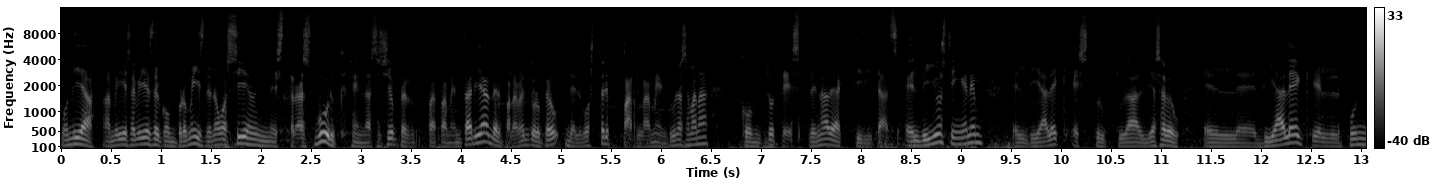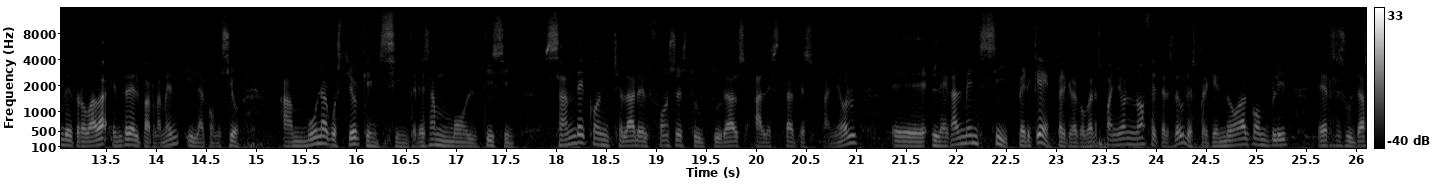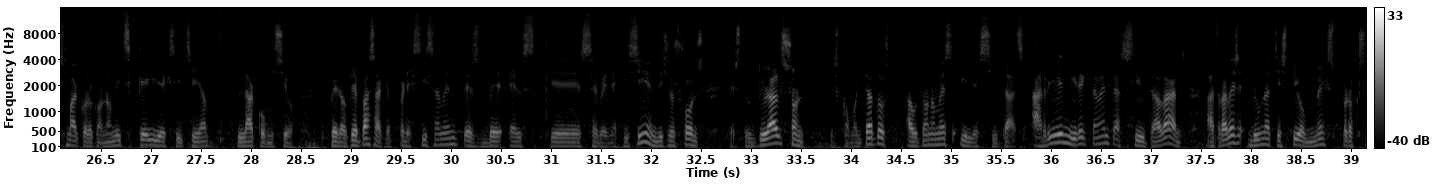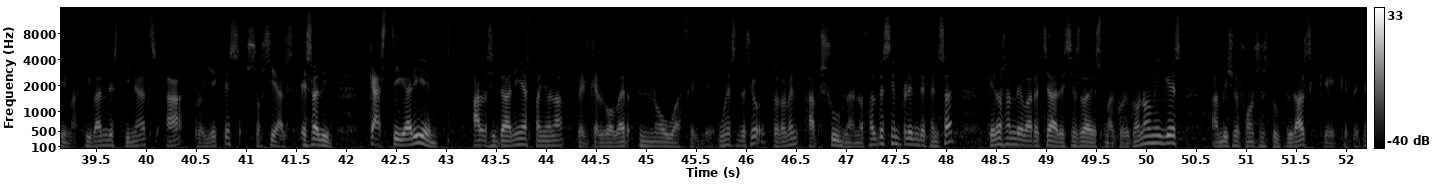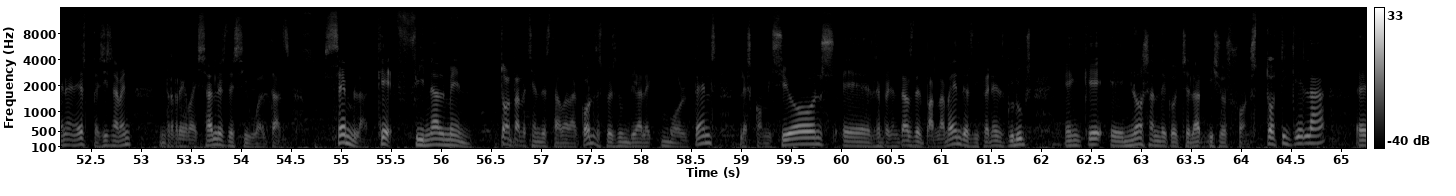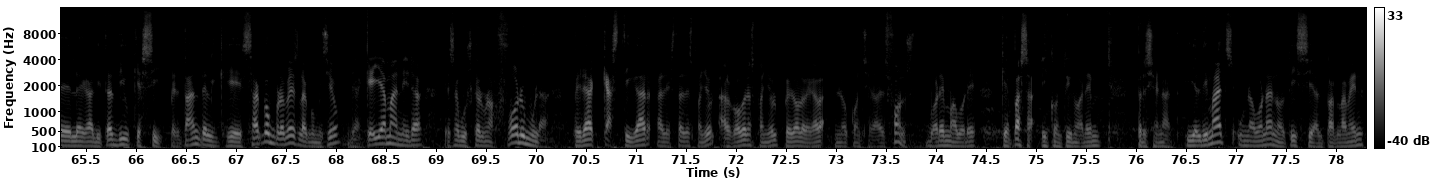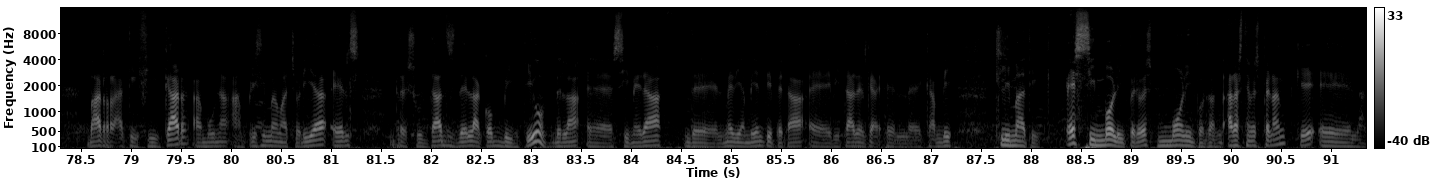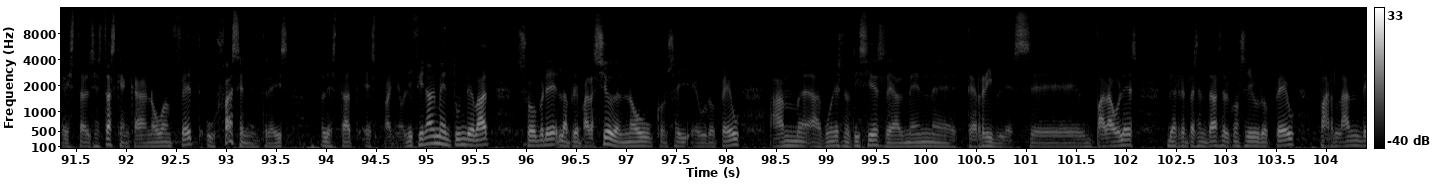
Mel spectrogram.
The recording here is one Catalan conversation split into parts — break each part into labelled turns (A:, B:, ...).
A: Bon dia, amigues i amigues de Compromís, de nou així en Estrasburg, en la sessió parlamentària del Parlament Europeu del vostre Parlament. Una setmana, com totes, plena d'activitats. El dilluns tinguem el diàleg estructural, ja sabeu, el diàleg, el punt de trobada entre el Parlament i la Comissió, amb una qüestió que ens interessa moltíssim. S'han de congelar els fons estructurals a l'estat espanyol? Eh, legalment sí. Per què? Perquè el govern espanyol no ha fet els deures, perquè no ha complit els resultats macroeconòmics que li exigia la Comissió. Però què passa? Que precisament precisament els, els que se beneficien d'aquests fons estructurals són les comunitats autònomes i les ciutats. Arriben directament als ciutadans a través d'una gestió més pròxima i van destinats a projectes socials. És a dir, castigaríem a la ciutadania espanyola perquè el govern no ho ha fet bé. Una situació totalment absurda. Nosaltres sempre hem defensat que no s'han de barrejar aquestes dades macroeconòmiques amb aquests fons estructurals que el que pretenen és precisament rebaixar les desigualtats. Sembla que finalment tota la gent estava d'acord, després d'un diàleg molt tens, les comissions, eh, els representants del Parlament, dels diferents grups, en què eh, no s'han de congelar aquests fons, tot i que la eh, legalitat diu que sí. Per tant, el que s'ha compromès la comissió d'aquella manera és a buscar una fórmula per a castigar a l'estat espanyol, al govern espanyol, però a la vegada no congelar els fons. Veurem a veure què passa i continuarem pressionant. I el dimarts, una bona notícia, el Parlament va ratificar amb una amplíssima majoria els resultats de la COP21, de la eh, cimera del medi ambient i per a eh, evitar el, el eh, canvi climàtic. És simbòlic, però és molt important. Ara estem esperant que eh, la resta dels estats que encara no ho han fet ho facin, entre ells l'estat espanyol. I finalment un debat sobre la preparació del nou Consell Europeu amb algunes notícies realment eh, terribles. Eh, paraules dels representants del Consell Europeu parlant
